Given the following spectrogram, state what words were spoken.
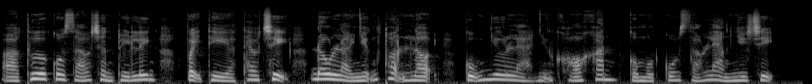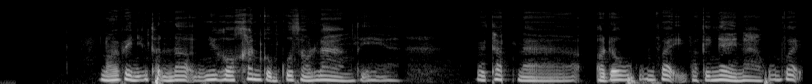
À, thưa cô giáo Trần Thùy Linh, vậy thì à, theo chị, đâu là những thuận lợi cũng như là những khó khăn của một cô giáo làng như chị? Nói về những thuận lợi cũng như khó khăn của một cô giáo làng thì nói thật là ở đâu cũng vậy và cái nghề nào cũng vậy,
